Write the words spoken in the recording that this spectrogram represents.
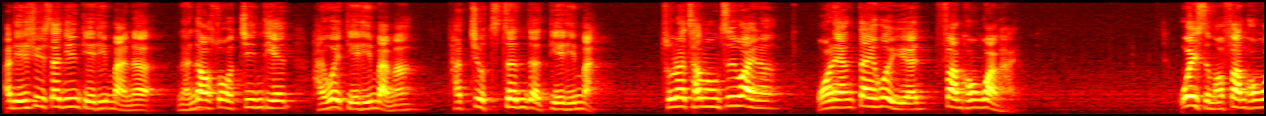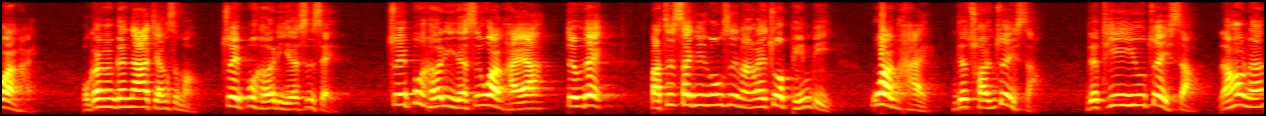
啊，连续三天跌停板了，难道说今天还会跌停板吗？它就真的跌停板。除了长隆之外呢，王良带会员放空万海。为什么放空万海？我刚刚跟大家讲什么？最不合理的是谁？最不合理的是万海啊，对不对？把这三间公司拿来做评比，万海你的船最少，你的 TU 最少，然后呢，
